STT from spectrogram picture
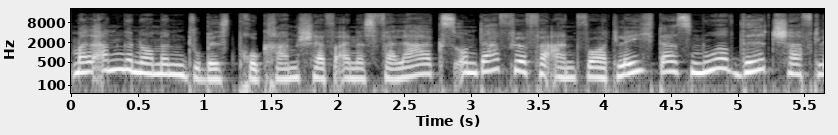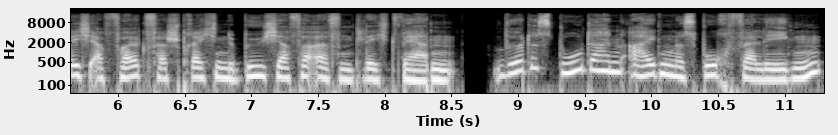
Mal angenommen, du bist Programmchef eines Verlags und dafür verantwortlich, dass nur wirtschaftlich erfolgversprechende Bücher veröffentlicht werden. Würdest du dein eigenes Buch verlegen?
